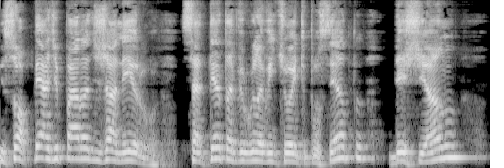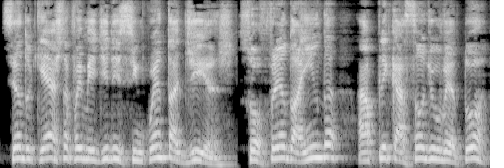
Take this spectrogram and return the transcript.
e só perde para de janeiro, 70,28% deste ano, sendo que esta foi medida em 50 dias, sofrendo ainda a aplicação de um vetor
